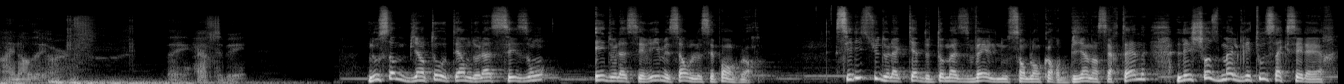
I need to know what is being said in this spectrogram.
I know they are. They have to be. Nous sommes bientôt au terme de la saison et de la série, mais ça on ne le sait pas encore. Si l'issue de la quête de Thomas Vale nous semble encore bien incertaine, les choses malgré tout s'accélèrent,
